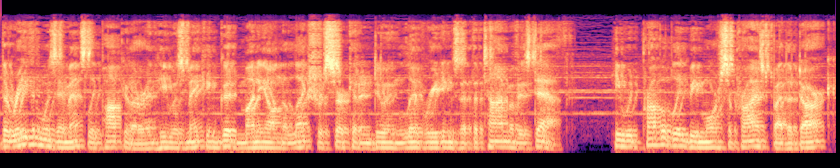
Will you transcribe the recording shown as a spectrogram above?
The Raven was immensely popular and he was making good money on the lecture circuit and doing live readings at the time of his death. He would probably be more surprised by the dark,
